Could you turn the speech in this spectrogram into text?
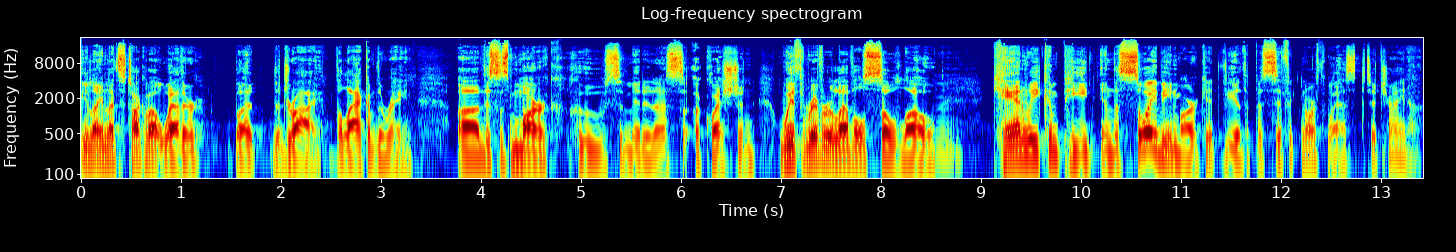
Elaine, let's talk about weather, but the dry, the lack of the rain. Uh, this is Mark who submitted us a question. With river levels so low, can we compete in the soybean market via the Pacific Northwest to China?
